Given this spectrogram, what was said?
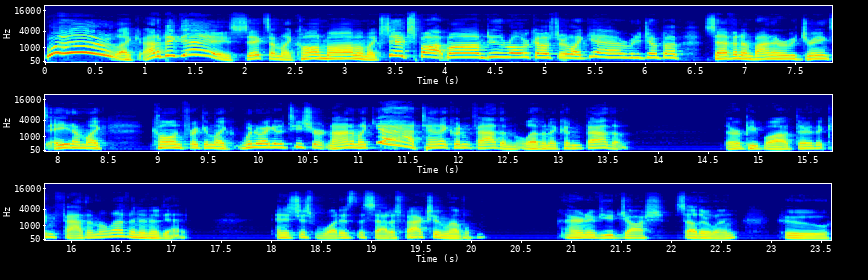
woohoo! Like I had a big day. Six i'm like calling mom. I'm like six spot mom do the roller coaster. Like yeah everybody jump up. Seven i'm buying everybody drinks. Eight i'm like calling freaking like when do i get a t-shirt? Nine i'm like yeah 10 i couldn't fathom. 11 i couldn't fathom there are people out there that can fathom 11 in a day. And it's just what is the satisfaction level? I interviewed Josh Sutherland, who,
